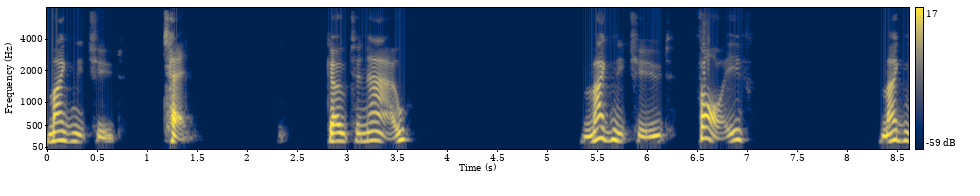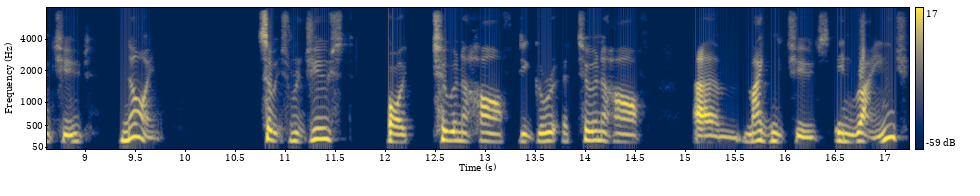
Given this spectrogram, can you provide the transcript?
magnitude 10. Go to now, magnitude 5, magnitude 9. So it's reduced by two and a half degree, two and a half um, magnitudes in range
